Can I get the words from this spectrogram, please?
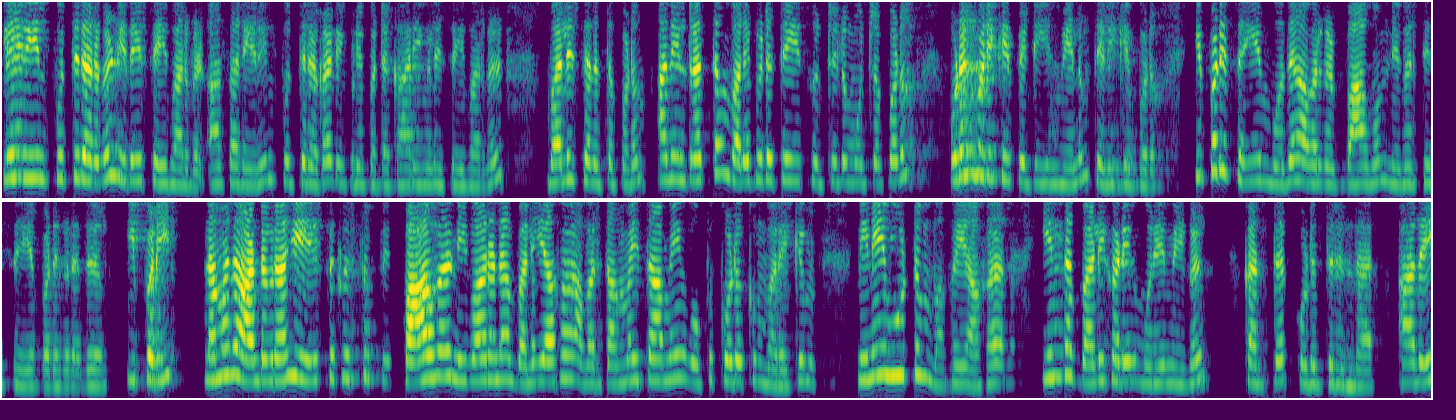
லேவியின் புத்திரர்கள் இதை செய்வார்கள். ஆசாரியரின் புத்திரர்கள் இப்படிப்பட்ட காரியங்களை செய்வார்கள். பலி செலுத்தப்படும். அதன் ரத்தம் பலிபிடத்தை சுற்றிலும் ஊற்றப்படும். உடன்படிக்கை பெட்டியின் மேலும் தெளிக்கப்படும். இப்படி செய்யும் போது அவர்கள் பாவம் நிவர்த்தி செய்யப்படுகிறது. இப்படி நமது ஆண்டவராகிய இயேசு கிறிஸ்து பாவ நிவாரண பலியாக அவர் தம்மை தாமே ஒப்புக் கொடுக்கும் வரைக்கும் நினைவூட்டும் வகையாக இந்த பலிகளின் முறைமைகள் கர்த்தர் கொடுத்திருந்தார். அதை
